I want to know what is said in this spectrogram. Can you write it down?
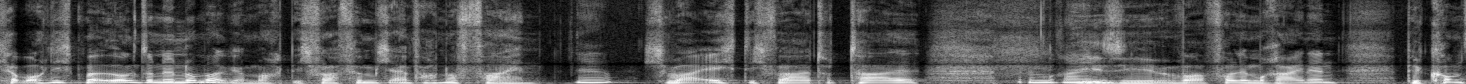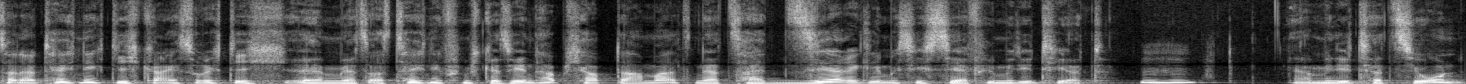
Ich habe auch nicht mal irgendeine Nummer gemacht. Ich war für mich einfach nur fein. Ja. Ich war echt, ich war total easy, war voll im Reinen. Wir kommen zu einer Technik, die ich gar nicht so richtig ähm, jetzt als Technik für mich gesehen habe. Ich habe damals in der Zeit sehr regelmäßig sehr viel meditiert. Mhm. Ja, Meditation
